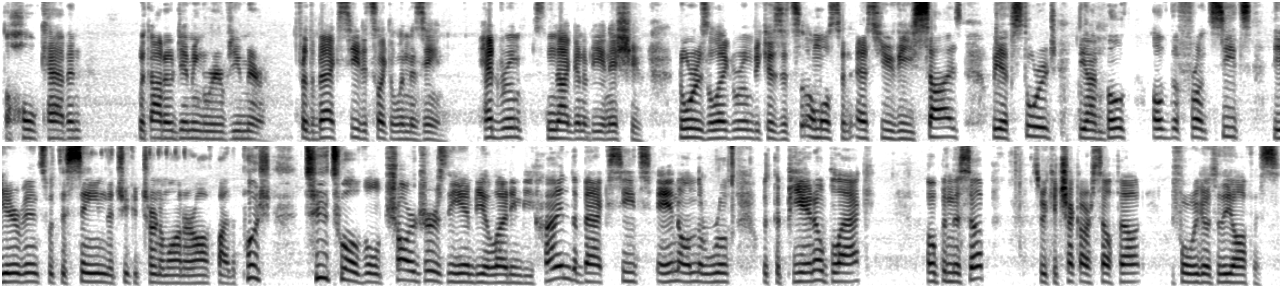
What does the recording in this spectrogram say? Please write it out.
the whole cabin with auto dimming rear view mirror. For the back seat, it's like a limousine. Headroom is not going to be an issue, nor is legroom because it's almost an SUV size. We have storage beyond both of the front seats, the air vents with the same that you could turn them on or off by the push, two 12 volt chargers, the ambient lighting behind the back seats and on the roof with the piano black. Open this up so we can check ourselves out before we go to the office.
